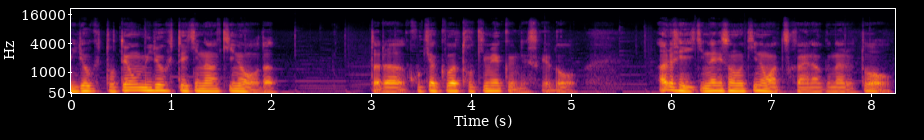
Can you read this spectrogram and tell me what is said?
魅力とても魅力的な機能だっったら顧客はときめくんですけどある日いきなりその機能が使えなくなると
